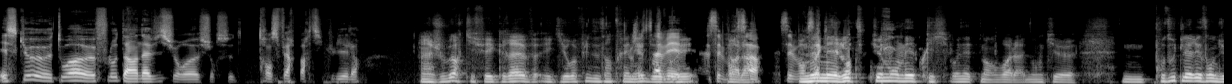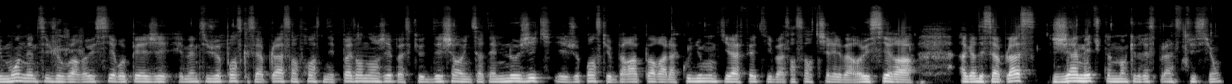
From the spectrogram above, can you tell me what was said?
Est-ce que euh, toi, euh, Flo, tu as un avis sur, sur ce transfert particulier là un joueur qui fait grève et qui refuse de s'entraîner c'est pour ça. C'est pour ne mérite que mon mépris, honnêtement. Voilà. Donc, euh, pour toutes les raisons du monde, même si je vois réussir au PSG et même si je pense que sa place en France n'est pas en danger parce que Deschamps a une certaine logique et je pense que par rapport à la Coupe du Monde qu'il a faite, il va s'en sortir, il va réussir à, à garder sa place. Jamais tu dois manquer de respect à l'institution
